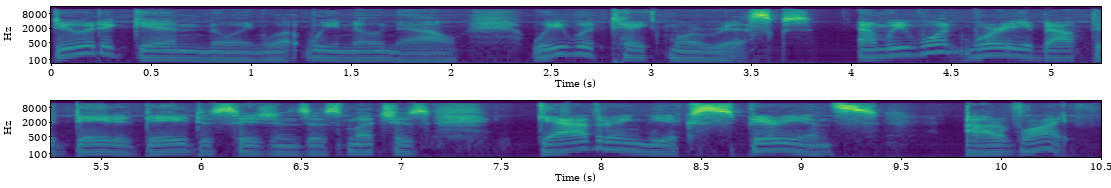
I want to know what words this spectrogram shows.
do it again, knowing what we know now, we would take more risks and we wouldn't worry about the day to day decisions as much as gathering the experience out of life.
